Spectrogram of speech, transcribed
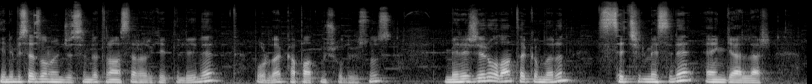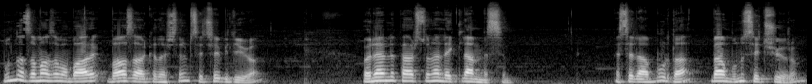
yeni bir sezon öncesinde transfer hareketliliğini burada kapatmış oluyorsunuz. Menajeri olan takımların seçilmesini engeller. Bunu zaman zaman bazı arkadaşlarım seçebiliyor. Önemli personel eklenmesin. Mesela burada ben bunu seçiyorum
